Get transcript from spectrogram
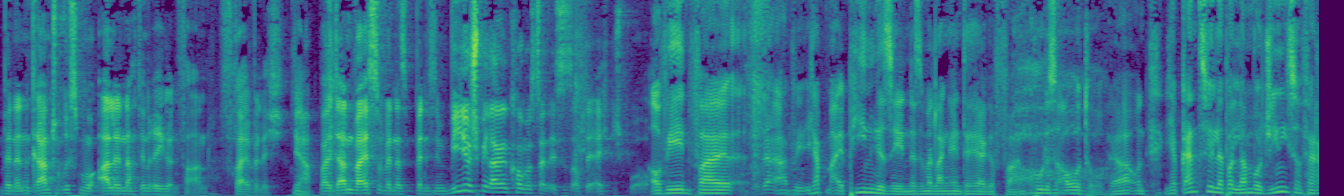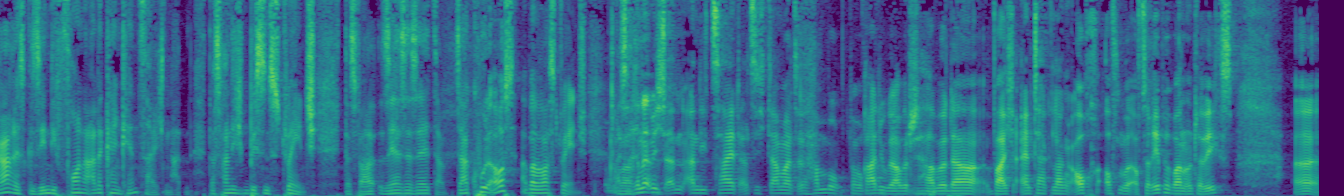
wenn in Gran Turismo alle nach den Regeln fahren. Freiwillig. Ja. Weil dann weißt du, wenn, das, wenn es im Videospiel angekommen ist, dann ist es auf der echten Spur auch. Auf jeden Fall, ich habe einen Alpine gesehen, da sind wir lange hinterher gefahren. Oh. Cooles Auto, ja. Und ich habe ganz viele Lamborghinis und Ferraris gesehen, die vorne alle kein Kennzeichen hatten. Das fand ich ein bisschen strange. Das war sehr, sehr seltsam. Sah cool aus, aber war strange. Das Aber, erinnert mich an, an die Zeit, als ich damals in Hamburg beim Radio gearbeitet habe. Da war ich einen Tag lang auch auf, auf der Reeperbahn unterwegs. Äh,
